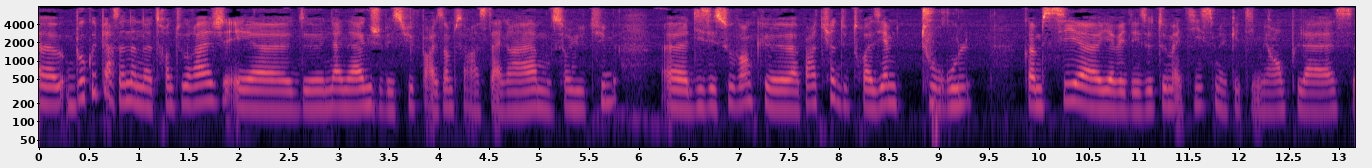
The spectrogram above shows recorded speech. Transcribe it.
euh, beaucoup de personnes dans notre entourage et euh, de Nana que je vais suivre par exemple sur Instagram ou sur YouTube disaient souvent que à partir du troisième tout roule, comme si il y avait des automatismes qui étaient mis en place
